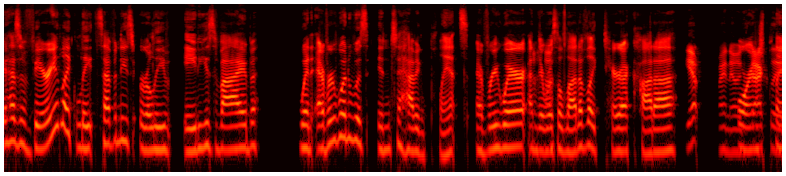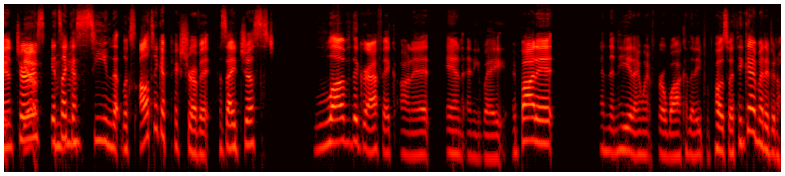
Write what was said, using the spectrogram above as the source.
it has a very like late 70s early 80s vibe when everyone was into having plants everywhere and there Uh-huh. was a lot of like terracotta Yep. I know orange exactly. planters Yep. it's like a Mhm. scene that looks i'll take a picture of it because i just love the graphic on it and anyway i bought it and then he and i went for a walk and then he proposed so i think i might have been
